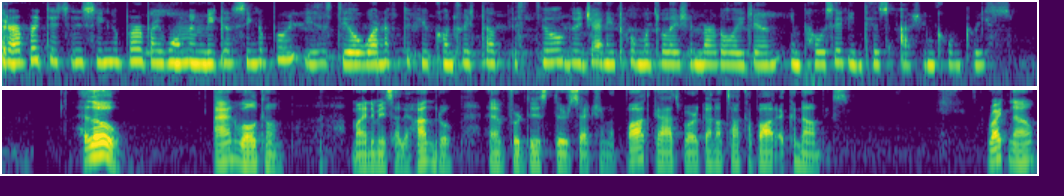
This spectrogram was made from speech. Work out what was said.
There are in Singapore by women because Singapore is still one of the few countries that still the genital mutilation by religion imposed in these Asian countries. Hello and welcome. My name is Alejandro, and for this third section of the podcast, we're gonna talk about economics. Right now,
